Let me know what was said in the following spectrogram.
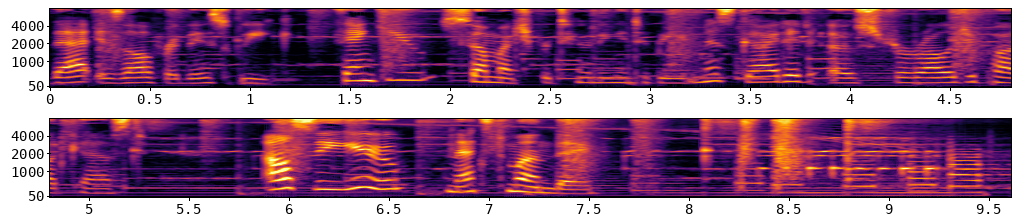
that is all for this week. Thank you so much for tuning into the Misguided Astrology Podcast. I'll see you next Monday. Música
